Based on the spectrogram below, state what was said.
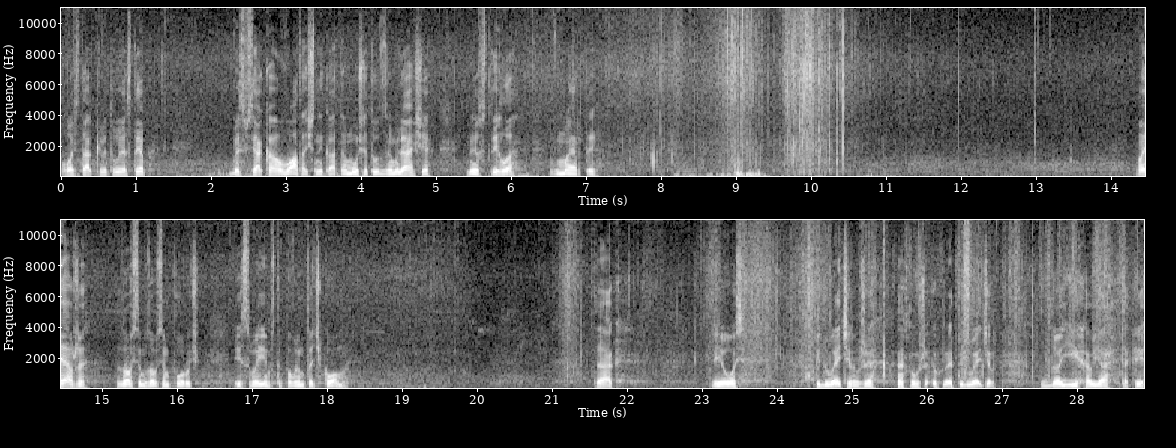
Ось так квітує степ без всякого ваточника, тому що тут земля ще не встигла вмерти. Ну а я вже зовсім зовсім поруч із своїм степовим тачком. Так. І ось під вечір вже, вже, вже під вечір доїхав я таки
